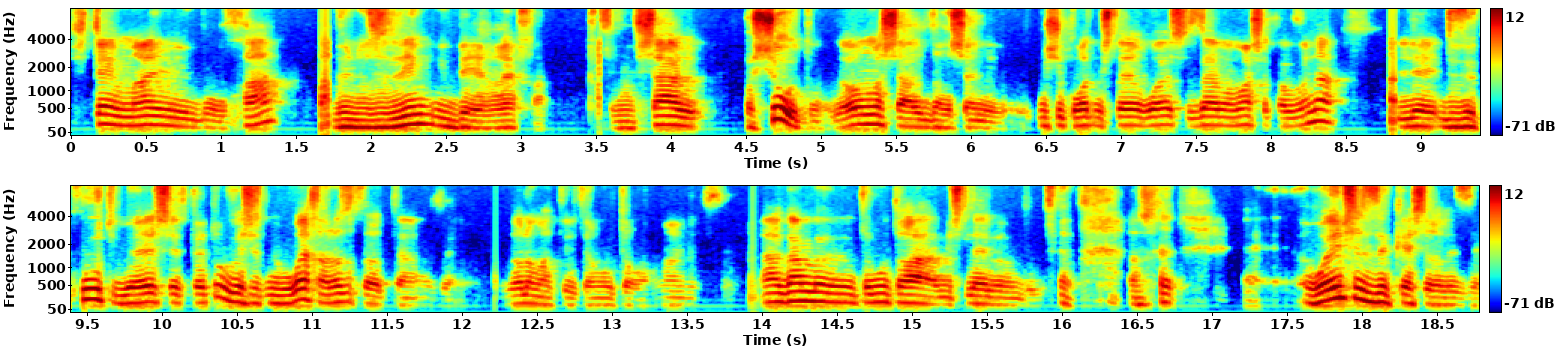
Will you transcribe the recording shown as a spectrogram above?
שתי מים מבורך ונוזלים מבאריך. זה משל פשוט, לא משל דרשני. מי שקורא את משלי רואה שזה ממש הכוונה לדבקות באשת כתוב ואשת נעוריך, אני לא זוכר את זה. לא למדתי תלמוד תורה, מה אני עושה? אה, גם בתלמוד תורה, משלי לא למדו. רואים שזה קשר לזה.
